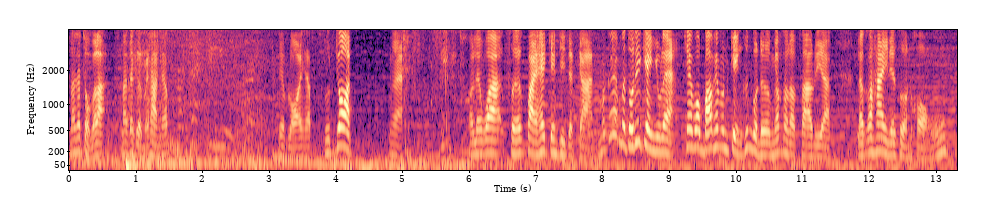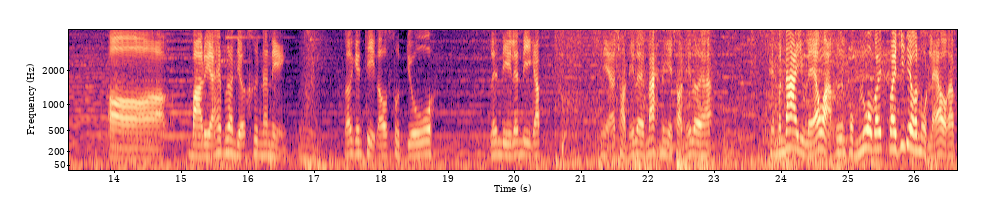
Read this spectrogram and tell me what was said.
น่าจะจบแล้วล่ะน่าจะเกิดไม่ทันครับ เรียบร้อยครับสุดยอดไงเขาเรียกว่าเซิร์ฟไปให้เกนจิจัดการ มันก็เป็นตัวที่เก่งอยู่แหละแค่ว่าบัฟให้มันเก่งขึ้นกว่าเดิมครับสำหรับซาเรีย แล้วก็ให้ในส่วนของอ่อ บาเรียให้เพื่อนเยอะขึ้นนั่นเองอืมแล้วเกนจิเราสุดอยู่เล่นดีเล่นดีครับเนี่ยช็อตนี้เลยนะนี่ช็อตนี้เลยฮะเห็นมันได้อยู่แล้วอะคือผมรวบไว้ไว้ที่เดียวกันหมดแล้วอะครับ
